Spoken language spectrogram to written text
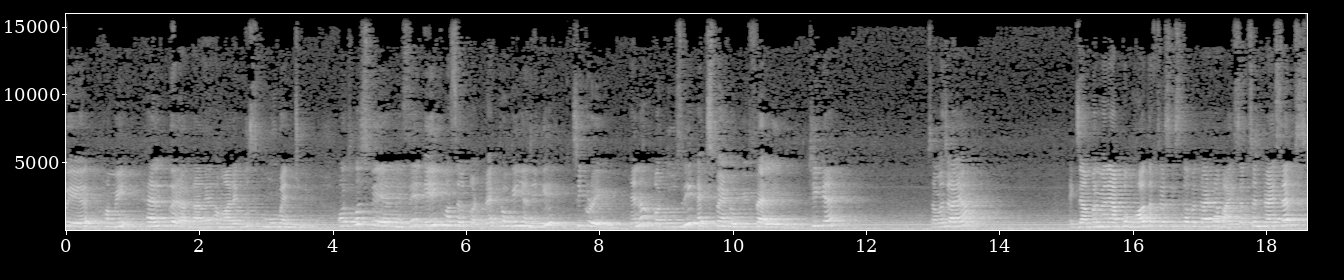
पेयर हमें हेल्प कराता है हमारे उस मूवमेंट में। और उस पेयर में से एक मसल कंट्रैक्ट होगी, यानी कि सिकुड़ेगी। है ना? और दूसरी एक्सपेंड होगी, फैलेगी। ठीक है? समझ आया? एग्ज़ाम्पल मैंने आपको बहुत अच्छे से इसका बताया था बाइसेप्स एंड ट्राइसेप्स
